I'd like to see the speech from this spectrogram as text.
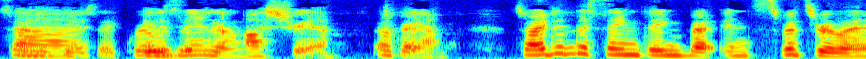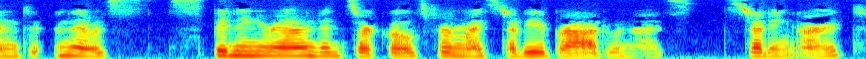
Sound Uh, of Music. Where It was it in filmed? Austria. Okay. yeah. So I did the same thing, but in Switzerland, and I was spinning around in circles for my study abroad when I was studying art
